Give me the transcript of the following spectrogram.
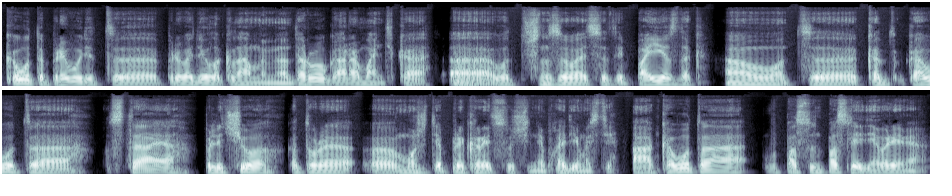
Кого-то приводит, э, приводила к нам именно дорога, романтика, а, вот что называется, этой поездок. А Вот, э, ко- кого-то стая, плечо, которое э, может тебя прикрыть в случае необходимости. А кого-то в пос- последнее время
